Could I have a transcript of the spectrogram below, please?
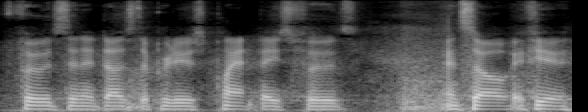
foods than it does to produce plant-based foods. And so if you,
